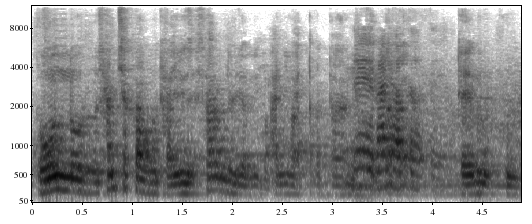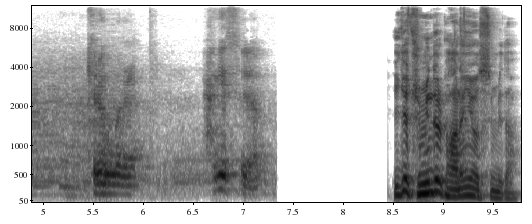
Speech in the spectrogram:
고온로로 산책하고 달리는 사람들 여기 많이 왔다 갔다 하는 네, 많이 왔다 갔다 해요. 대놓고 그런 걸 하겠어요. 이게 주민들 반응이었습니다.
